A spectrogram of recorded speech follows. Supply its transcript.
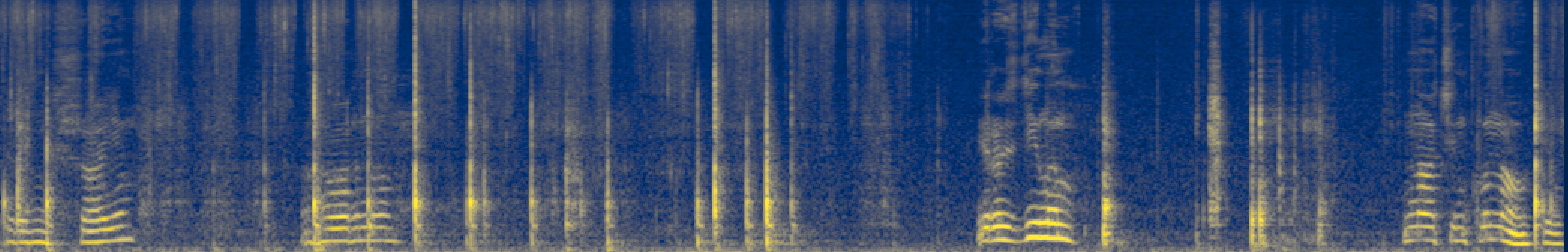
Перемішаємо гарно. І розділимо начинку навпіл.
